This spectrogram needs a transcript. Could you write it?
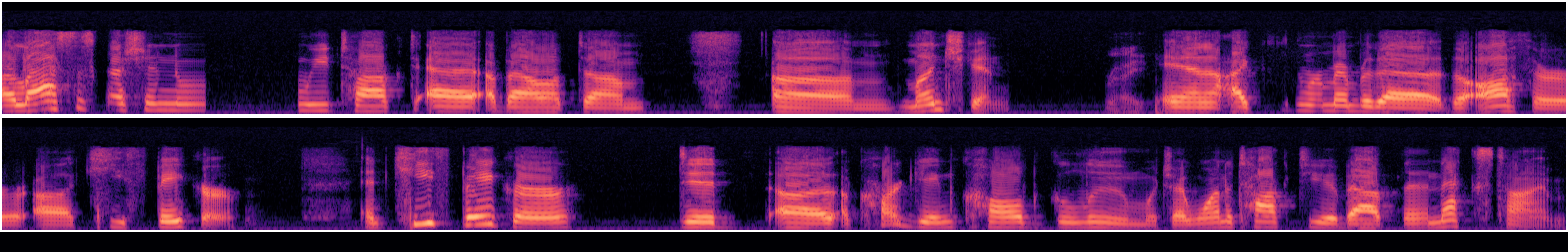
our last discussion we talked uh, about um, um, Munchkin, right. and I couldn't remember the the author uh, Keith Baker, and Keith Baker did uh, a card game called Gloom, which I want to talk to you about the next time.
